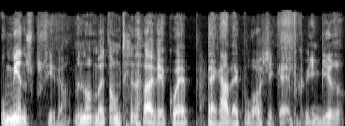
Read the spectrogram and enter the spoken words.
o menos possível. Mas não, mas não tem nada a ver com a pegada ecológica, é porque eu embirro.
